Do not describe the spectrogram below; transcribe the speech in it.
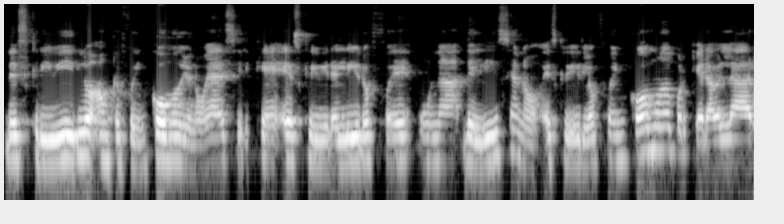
de escribirlo, aunque fue incómodo. Yo no voy a decir que escribir el libro fue una delicia, no, escribirlo fue incómodo porque era hablar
